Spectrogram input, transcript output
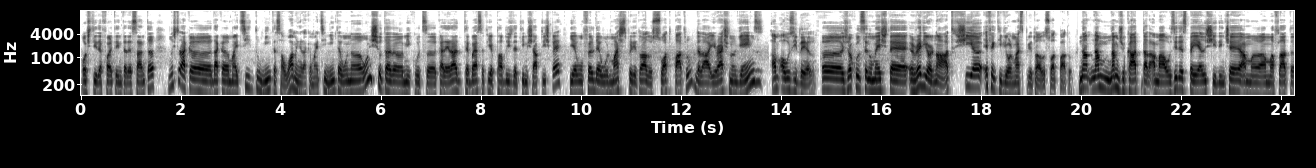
o știre foarte interesantă. Nu știu dacă, dacă mai ții tu minte sau oamenii dacă mai ții minte un, uh, un shooter uh, micuț uh, care era, trebuia să fie published de Team 17. E un fel de urmaș spiritual al lui SWAT 4 de la Irrational Games. Am auzit de el. Uh, jocul se numește Ready or Not și uh, efectiv e urmaș spiritual al lui SWAT 4. N-am, n-am, n-am jucat, dar am auzit despre el și din ce am, uh, am aflat, uh,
